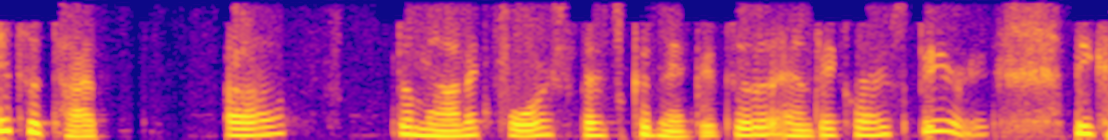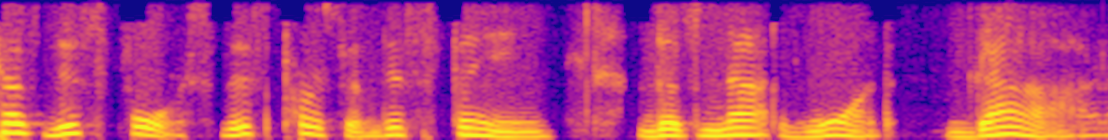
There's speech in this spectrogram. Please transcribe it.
it's a type of demonic force that's connected to the antichrist spirit because this force this person this thing does not want god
